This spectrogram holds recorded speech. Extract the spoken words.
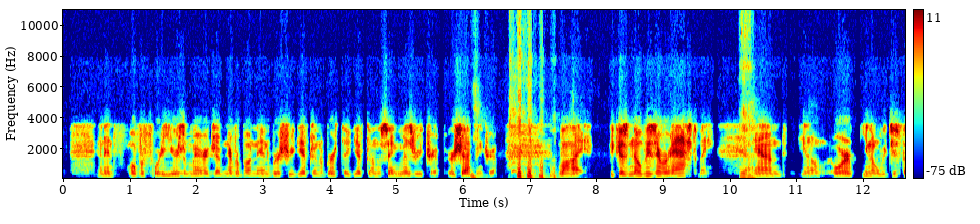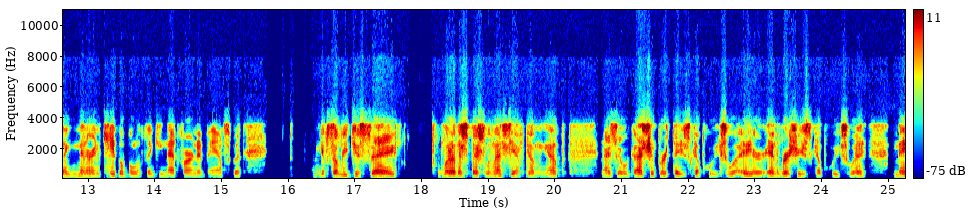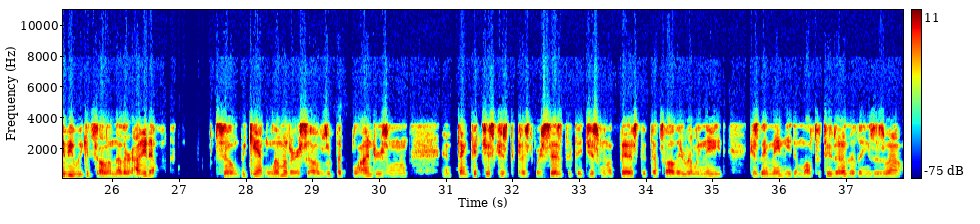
and in over 40 years of marriage i've never bought an anniversary gift and a birthday gift on the same misery trip or shopping trip. Why? Because nobody's ever asked me. Yeah. and you know or you know we just think men are incapable of thinking that far in advance but if somebody just say what other special events do you have coming up and i say well gosh your birthday is a couple weeks away or anniversary is a couple weeks away maybe we could sell another item so we can't limit ourselves or put blinders on and think that just because the customer says that they just want this that that's all they really need because they may need a multitude of other things as well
